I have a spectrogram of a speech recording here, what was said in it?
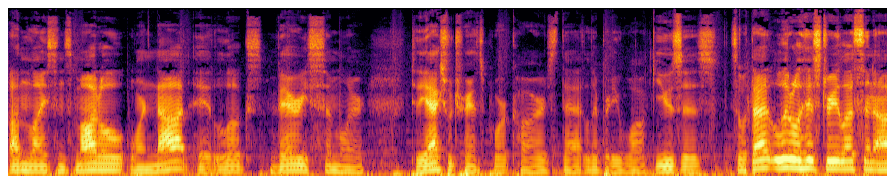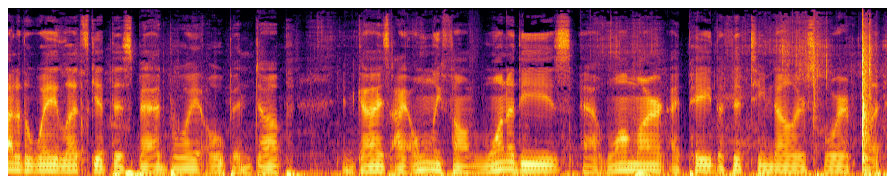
Unlicensed model or not it looks very similar to the actual transport cars that Liberty Walk uses. So with that little history lesson out of the way let's get this bad boy opened up and guys, I only found one of these at Walmart. I paid the $15 for it, but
